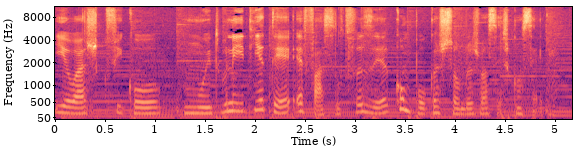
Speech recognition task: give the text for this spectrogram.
e eu acho que ficou muito bonito e até é fácil de fazer, com poucas sombras vocês conseguem.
